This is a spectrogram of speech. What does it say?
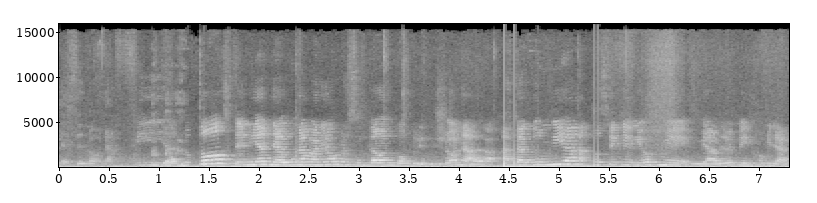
la escenografía! Todos tenían de alguna manera un resultado en concreto, yo nada. Hasta que un día, yo sé que Dios me, me habló y me dijo, mira,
